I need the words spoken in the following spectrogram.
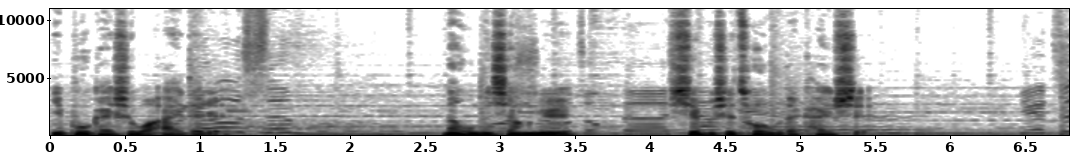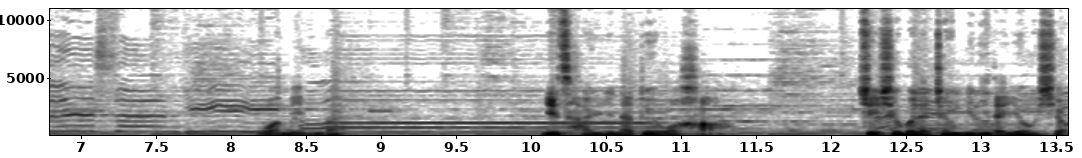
你不该是我爱的人，那我们相遇是不是错误的开始？我明白，你残忍的对我好，只是为了证明你的优秀，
